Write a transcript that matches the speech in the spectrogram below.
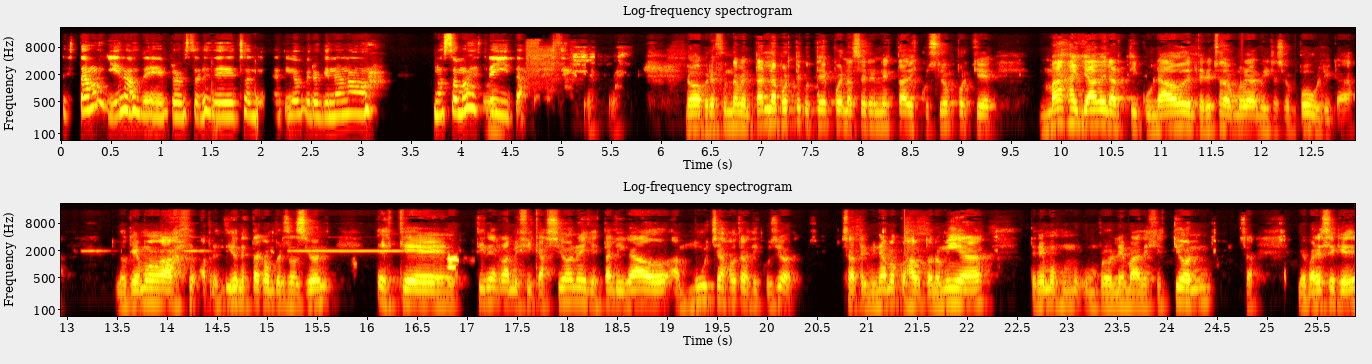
estamos llenos de profesores de Derecho Administrativo, pero que no, no, no somos estrellitas. No, pero es fundamental el aporte que ustedes pueden hacer en esta discusión porque más allá del articulado del derecho a la buena administración pública, lo que hemos aprendido en esta conversación es que tiene ramificaciones y está ligado a muchas otras discusiones. O sea, terminamos con autonomía, tenemos un, un problema de gestión. O sea, me parece que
